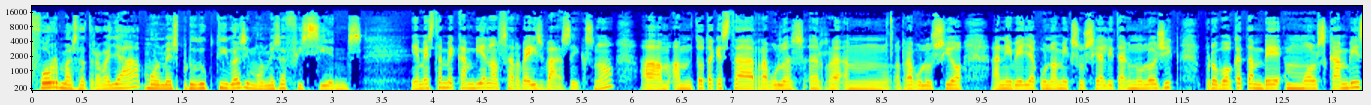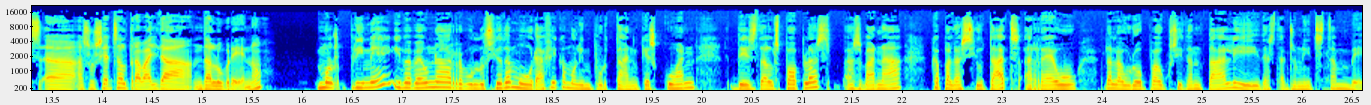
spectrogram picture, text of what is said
formes de treballar molt més productives i molt més eficients. I a més també canvien els serveis bàsics, no? Amb, amb tota aquesta revolu re revolució a nivell econòmic, social i tecnològic provoca també molts canvis eh, associats al treball de, de l'obrer, no? Molt, primer hi va haver una revolució demogràfica molt important, que és quan des dels pobles es va anar cap a les ciutats, arreu de l'Europa occidental i d'Estats Units també.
